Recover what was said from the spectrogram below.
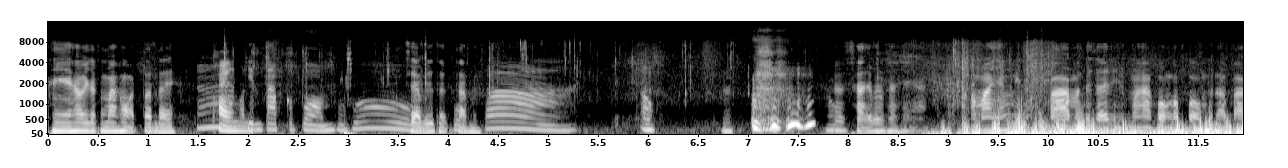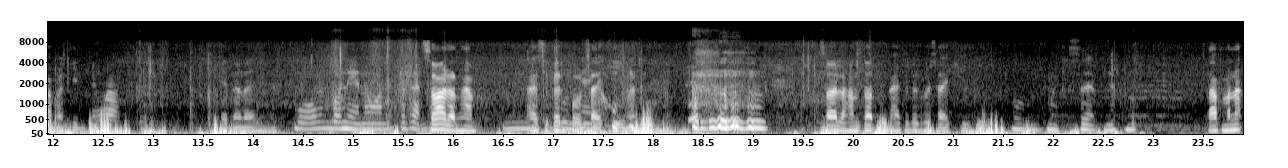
แห่เขาจะมาหอดตอนใดอ้าวกินตับกระป๋อมโอ้โหแซ่บอยู่ตับมันว้าใส่มันค่ะแห่เอามายังนี่ปลามันจะใช้นี่มาหากองกระป๋อมมาเอาปลามากินยังว่าเห็นอะไรนี่นะบ่มันบ่แน่นอนกระสันซอยเราทำอาจจะเป็นผู้ใส่ขี้มันซอยเราทำต้นอาจจะเป็นผู้ใส่ขี้โอ้มันก็แซ่บอยู่ ตับมันนะ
